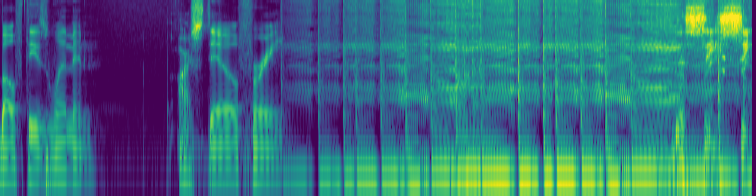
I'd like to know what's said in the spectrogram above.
both these women are still free. The CC.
